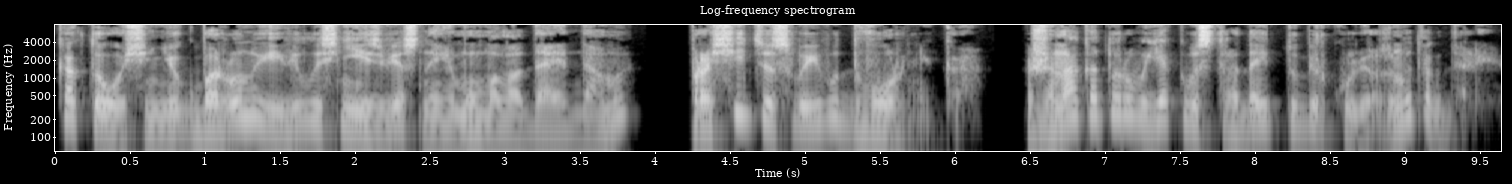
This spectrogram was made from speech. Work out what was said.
Как-то осенью к барону явилась неизвестная ему молодая дама просить за своего дворника, жена которого якобы страдает туберкулезом и так далее.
